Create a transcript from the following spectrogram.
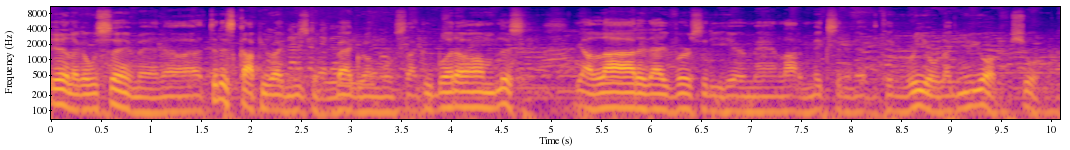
Yeah, like I was saying, man. Uh, to this copyright music in the background, most likely. But um, listen, you got a lot of diversity here, man. A lot of mixing and everything. Rio, like New York, for sure.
